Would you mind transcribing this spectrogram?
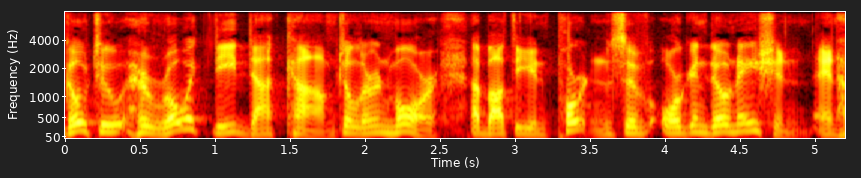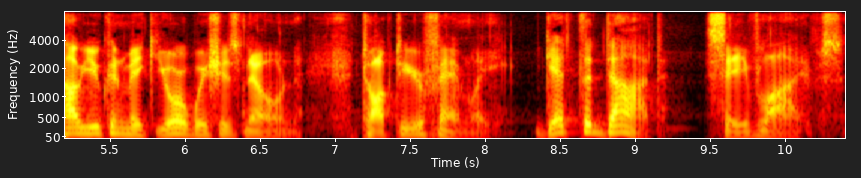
Go to heroicdeed.com to learn more about the importance of organ donation and how you can make your wishes known. Talk to your family. Get the dot. Save lives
